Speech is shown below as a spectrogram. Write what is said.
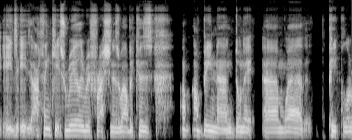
it, it, I think it's really refreshing as well because I've, I've been there and done it um, where people are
